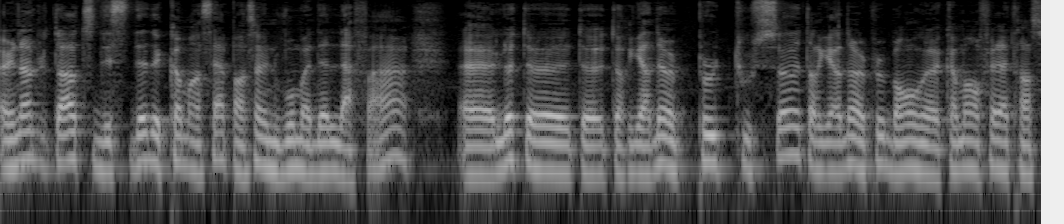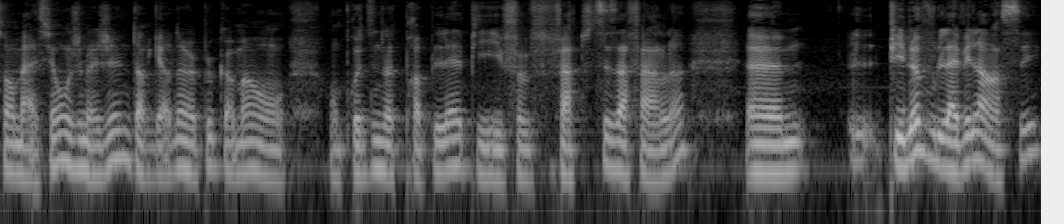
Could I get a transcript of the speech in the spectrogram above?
un an plus tard, tu décidais de commencer à penser à un nouveau modèle d'affaires. Euh, là, tu as regardé un peu tout ça, tu as regardé un peu bon, comment on fait la transformation, j'imagine, tu as regardé un peu comment on, produit notre propre lait, puis faire toutes ces affaires-là. puis là, vous l'avez lancé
